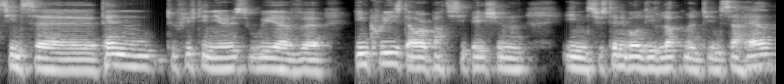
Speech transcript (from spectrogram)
since uh, 10 to 15 years, we have uh, increased our participation in sustainable development in Sahel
